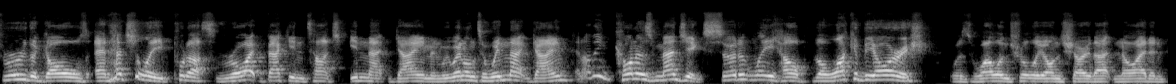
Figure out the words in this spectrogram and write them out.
through the goals and actually put us right back in touch in that game. And we went on to win that game. And I think Connor's magic certainly helped. The luck of the Irish was well and truly on show that night. And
